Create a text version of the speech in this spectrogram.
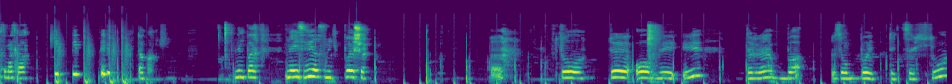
СМС-ка. Піп-піп-піп. Так. Він пе... неізвісний пише. То ти обі треба зробити це все.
